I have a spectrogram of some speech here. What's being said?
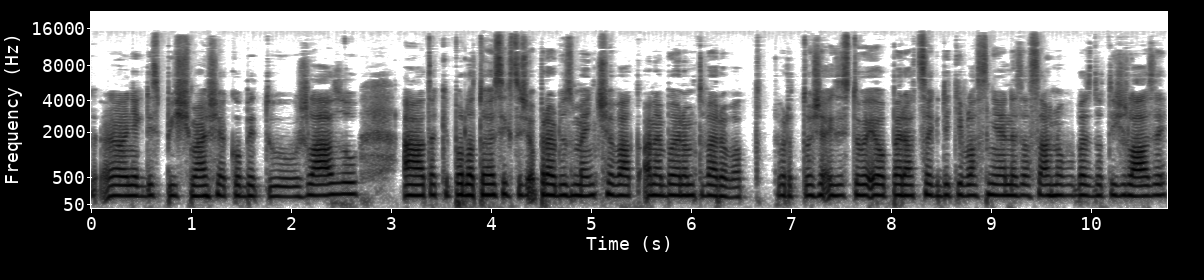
uh, někdy spíš máš jakoby tu žlázu a taky podle toho, jestli chceš opravdu zmenšovat anebo jenom tvarovat, protože existují i operace, kdy ti vlastně nezasáhnou vůbec do té žlázy,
